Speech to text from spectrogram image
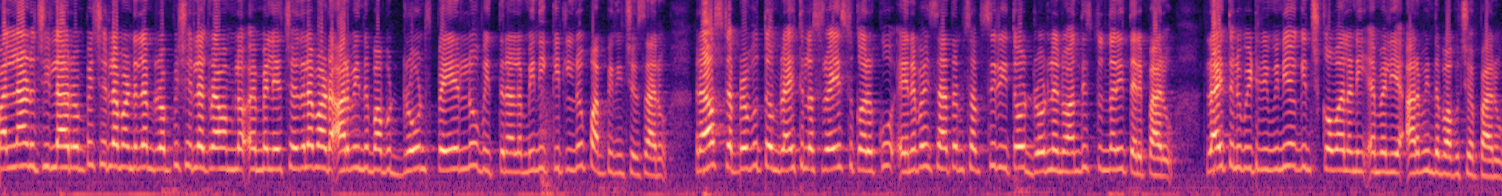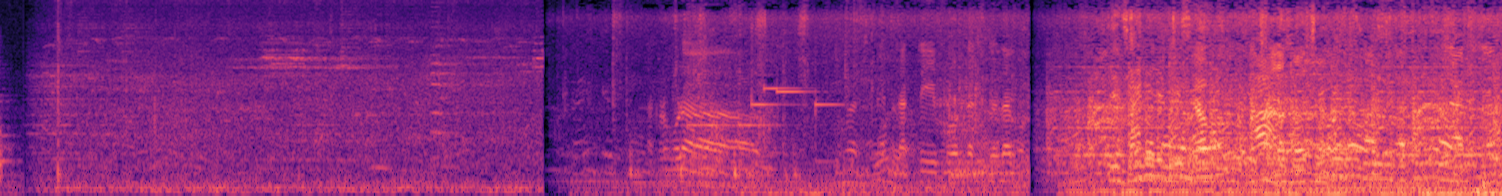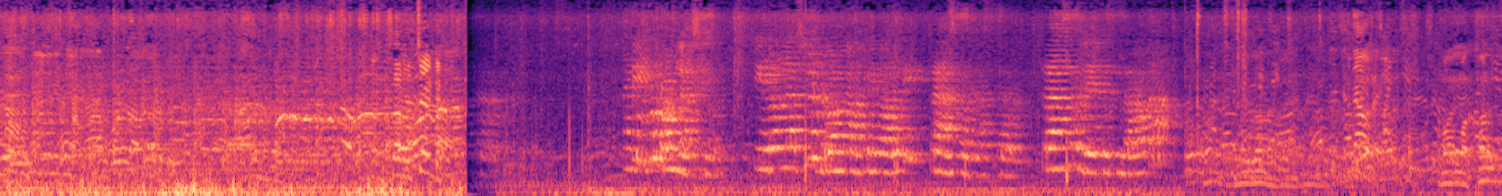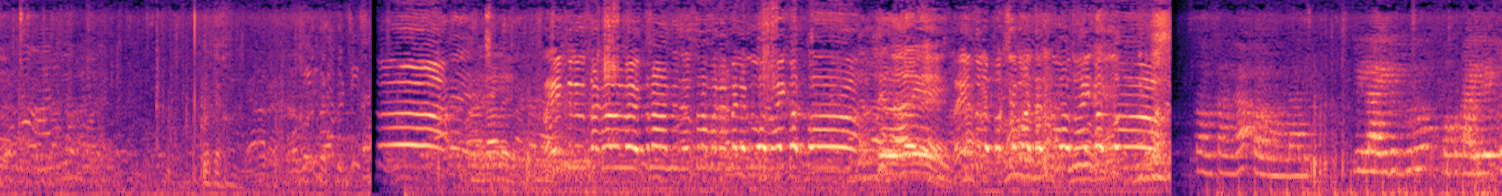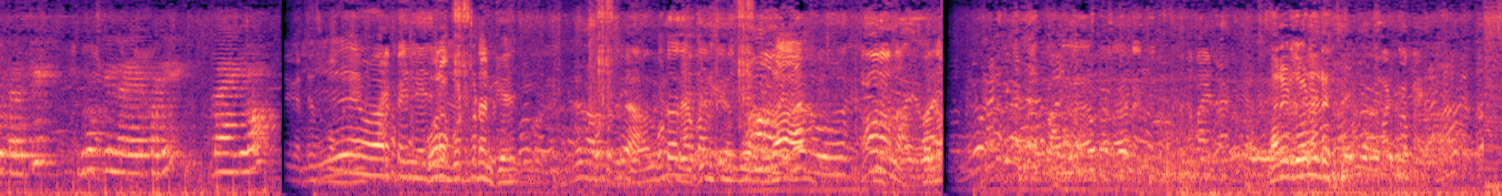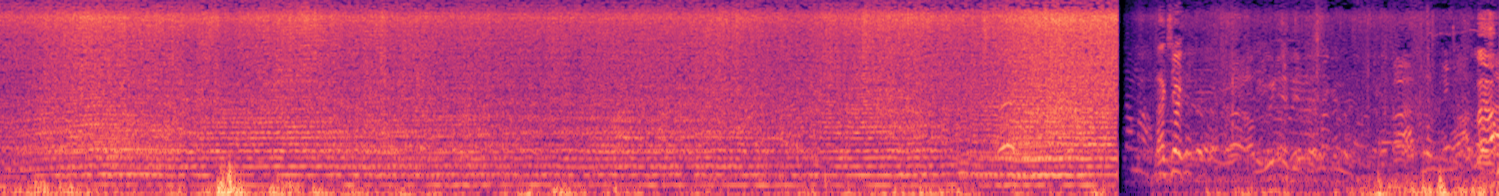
పల్నాడు జిల్లా రొంపిచెర్ల మండలం రొంపిచెర్ల గ్రామంలో ఎమ్మెల్యే చెదలవాడ అరవింద్ బాబు డ్రోన్ స్పేయర్లు విత్తనాల మినీ కిట్లను పంపిణీ చేశారు. రాష్ట్ర ప్రభుత్వం రైతుల శ్రేయస్సు కొరకు ఎనభై శాతం సబ్సిడీతో డ్రోన్లను అందిస్తుందని తెలిపారు. రైతులు వీటిని వినియోగించుకోవాలని ఎమ్మెల్యే అరవింద్ బాబు చెప్పారు. అక్కడ కూడా థర్టీ ఫోర్ థర్టీ దాకా సార్ వచ్చేయండి అంటే ఇప్పుడు రెండు లక్షలు ఈ రెండు లక్షలు డ్రోన్ కంపెనీ వాళ్ళకి ట్రాన్స్ఫర్ చేస్తారు. ట్రాన్స్ఫర్ చేసేసిన తర్వాత రైతులు సకాలంలో విత్తనాలు అందజేస్తున్నాం మన ఎమ్మెల్యే నాయకత్వం. రైతుల పక్షపాత నాయకత్వం. సొంతంగా పొలం ఉండాలి. ఇలా ఐదుగురు ఒక పైలట్ కలిసి గ్రూప్ కింద ఏర్పడి బ్యాంక్లో చూడండి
